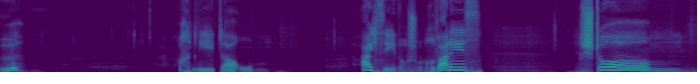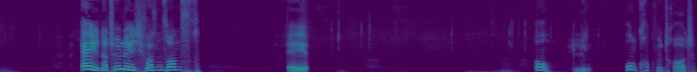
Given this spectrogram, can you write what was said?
Hä? Ach nee, da oben. Ah, ich sehe noch schon. Rivalis. Sturm. Ey, natürlich. Was denn sonst? Ey. Oh, hier liegt. Oh, ein Krockwindrad.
